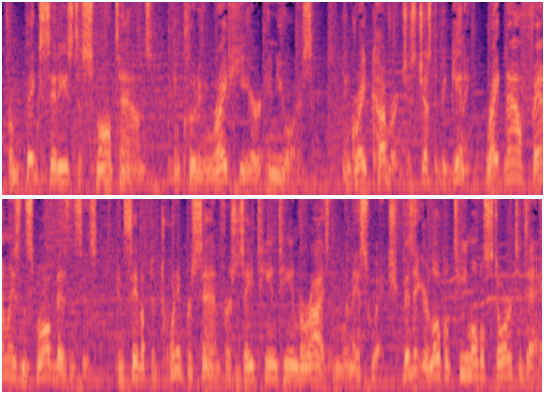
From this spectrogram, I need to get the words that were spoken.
from big cities to small towns, including right here in yours. And great coverage is just the beginning. Right now, families and small businesses can save up to 20% versus AT&T and Verizon when they switch. Visit your local T-Mobile store today.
